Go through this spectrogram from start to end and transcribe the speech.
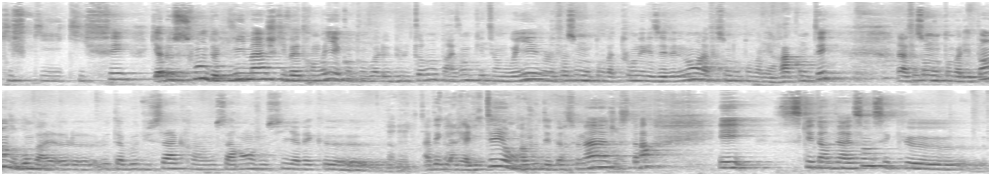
qui, qui, fait, qui a le soin de l'image qui va être envoyée. Quand on voit le bulletin, par exemple, qui était envoyé, la façon dont on va tourner les événements, la façon dont on va les raconter, la façon dont on va les peindre. Bon, bah, le, tableau du sacre, on s'arrange aussi avec, euh, la avec la réalité, on rajoute des personnages, etc. Et ce qui est intéressant, c'est que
